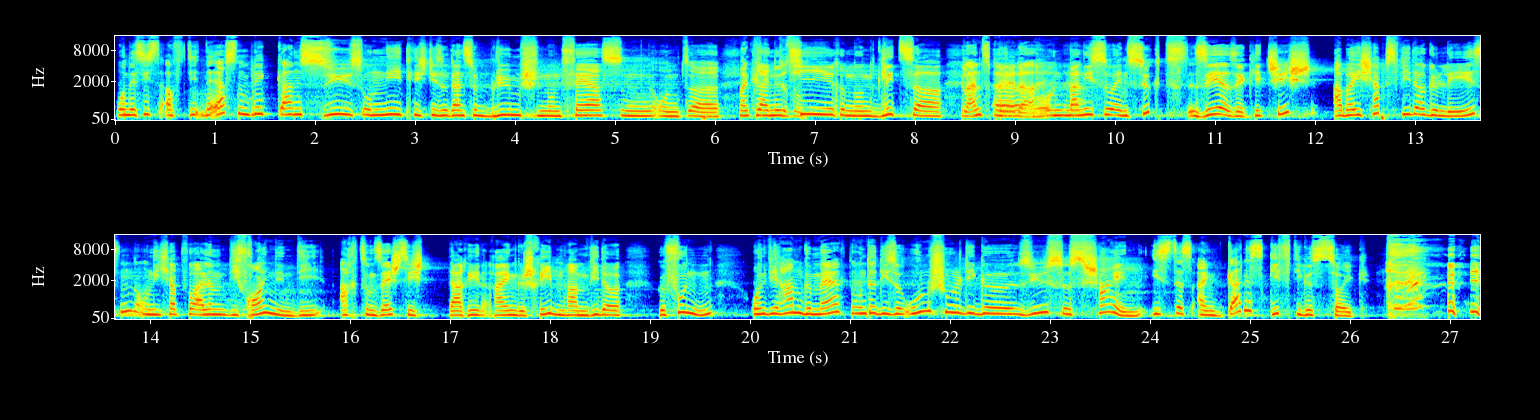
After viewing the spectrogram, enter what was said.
Und es ist auf den ersten Blick ganz süß und niedlich, diese ganzen Blümchen und Fersen und äh, kleine so Tieren und Glitzer. Glanzbilder. Äh, und man ja. ist so entzückt, sehr, sehr kitschig. Aber ich habe es wieder gelesen und ich habe vor allem die Freundin, die 1860 darin reingeschrieben haben, wieder gefunden. Und wir haben gemerkt, unter diese unschuldige, süßes Schein ist das ein ganz giftiges Zeug. ja,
